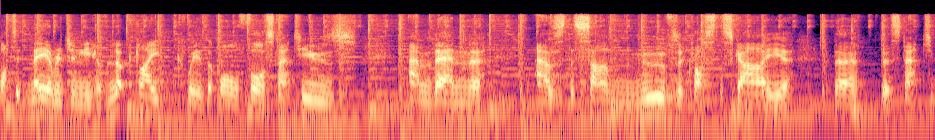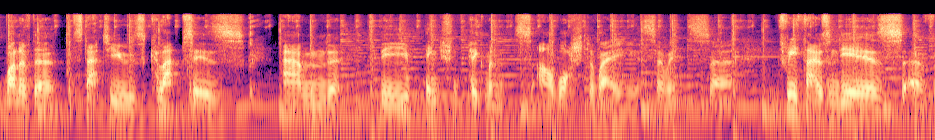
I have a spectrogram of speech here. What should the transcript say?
what it may originally have looked like with all four statues, and then as the sun moves across the sky, the, the statue, one of the statues collapses and the ancient pigments are washed away. So it's uh, 3,000 years of,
